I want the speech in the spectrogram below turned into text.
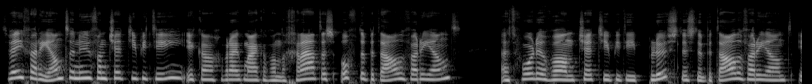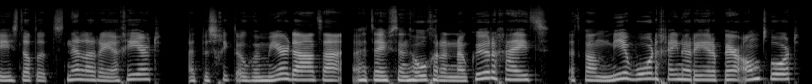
twee varianten nu van ChatGPT. Je kan gebruik maken van de gratis of de betaalde variant. Het voordeel van ChatGPT Plus, dus de betaalde variant, is dat het sneller reageert. Het beschikt over meer data. Het heeft een hogere nauwkeurigheid. Het kan meer woorden genereren per antwoord.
